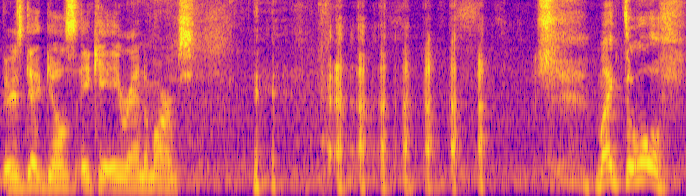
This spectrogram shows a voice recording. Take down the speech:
There's Get Gills, aka Random Arms. Mike DeWolf,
